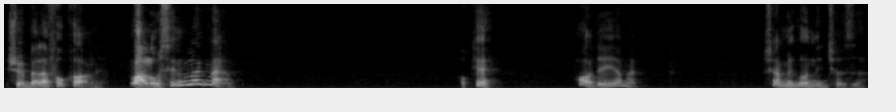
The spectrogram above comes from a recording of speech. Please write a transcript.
és ő bele fog halni? valószínűleg nem oké? Okay? Hadd élje meg semmi gond nincs ezzel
